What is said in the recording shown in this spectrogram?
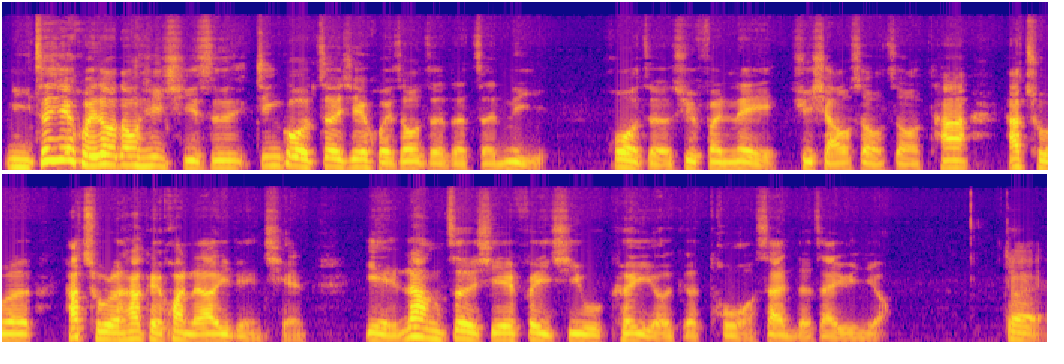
你这些回收东西，其实经过这些回收者的整理或者去分类、去销售之后，它它除了它除了它可以换得到一点钱，也让这些废弃物可以有一个妥善的再运用。对，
